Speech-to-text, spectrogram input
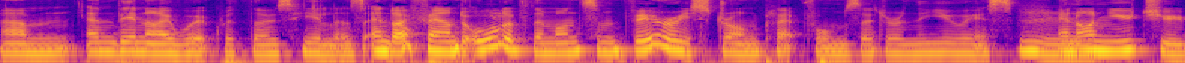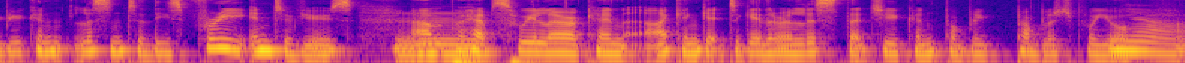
Um, and then I work with those healers. And I found all of them on some very strong platforms that are in the US. Hmm. And on YouTube, you can listen to these free interviews. Hmm. Um, perhaps Wheeler can I can get together a list that you can probably publish for your yeah,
